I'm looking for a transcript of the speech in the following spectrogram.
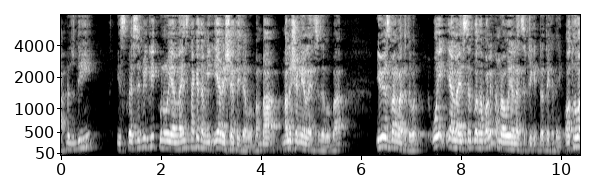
আপনি যদি স্পেসিফিকলি কোনো এয়ারলাইন্স থাকে যে আমি এয়ার এশিয়াতে যাব বা মালয়েশিয়ান এয়ারলাইন্সে যাব বা ইউএস বাংলাতে যাব, ওই এয়ারলাইন্সের কথা বলেন, আমরা ওই এয়ারলাইন্সের টিকিটটা দেখে দেই। অথবা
